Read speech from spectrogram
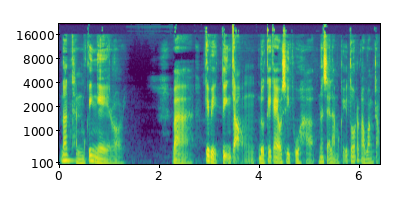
nó thành một cái nghề rồi và cái việc tuyển chọn được cái KOC phù hợp nó sẽ là một cái yếu tố rất là quan trọng.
